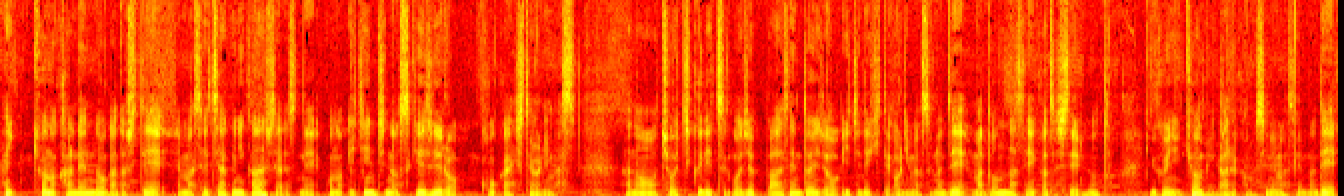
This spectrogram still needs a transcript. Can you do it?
はい。今日の関連動画として、まあ、節約に関してはですねこの1日のスケジュールを公開しております。あの貯蓄率50%以上維持できておりますので、まあ、どんな生活しているのというふうに興味があるかもしれませんので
